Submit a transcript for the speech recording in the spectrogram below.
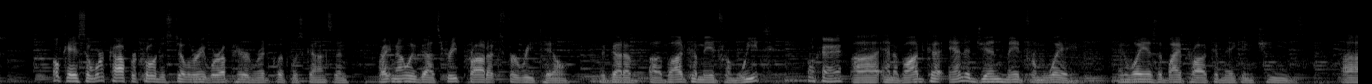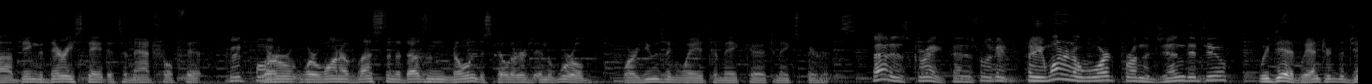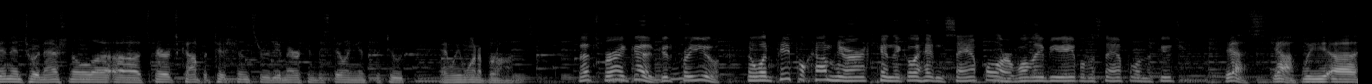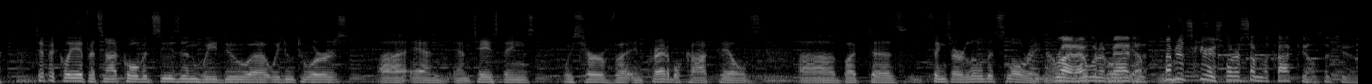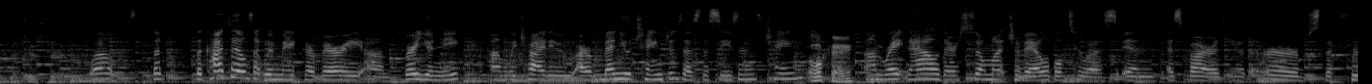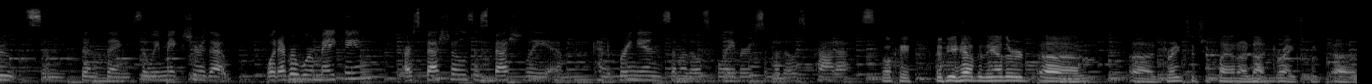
Okay, so we're Copper Crow Distillery. We're up here in Red Cliff, Wisconsin. Right now, we've got three products for retail. We've got a, a vodka made from wheat, Okay. uh, and a vodka and a gin made from whey. And whey is a byproduct of making cheese. Uh, being the dairy state, it's a natural fit. Good point. We're, we're one of less than a dozen known distillers in the world who are using whey to make uh, to make spirits. That is great. That is really great. Now, you won an award from the gin, did you? We did. We entered the gin into a national uh, uh, spirits competition through the American Distilling Institute, and we won a bronze. That's very good. Good for you. Now, when people come here, can they go ahead and sample, or will they be able to sample in the future? Yes, yeah. We uh, typically, if it's not COVID season, we do uh, we do tours uh, and and tastings. We serve uh, incredible cocktails, uh, but uh, things are a little bit slow right now. Right, I would the imagine. yep. I'm just curious. What are some of the cocktails that you that you serve? Well, the, the cocktails that we make are very, um, very unique. Um, we try to, our menu changes as the seasons change. Okay. Um, right now, there's so much available to us in as far as you know the herbs, the fruits, and then things. So we make sure that whatever we're making, our specials especially, um, kind of bring in some of those flavors, some of those products. Okay. If you have any other uh, uh, drinks that you plan on? Not drinks, but uh,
